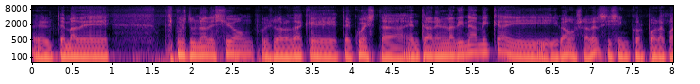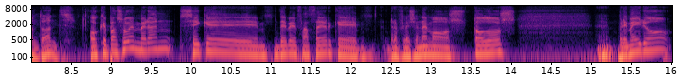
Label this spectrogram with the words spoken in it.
El tema de después de una lesión, pues la verdad que te cuesta entrar en la dinámica y vamos a ver si se incorpora cuanto antes. O que pasou en verán sí que debe facer que reflexionemos todos eh, Primeiro,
